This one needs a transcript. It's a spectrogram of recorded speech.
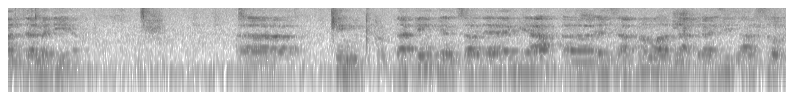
and uh, Medina. Uh, king. The king in Saudi Arabia uh, is Abdullah ibn Abdulaziz Al Saud.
